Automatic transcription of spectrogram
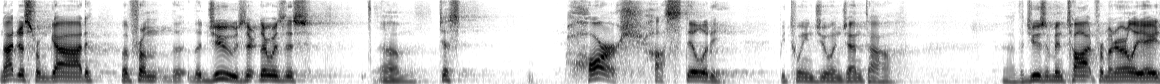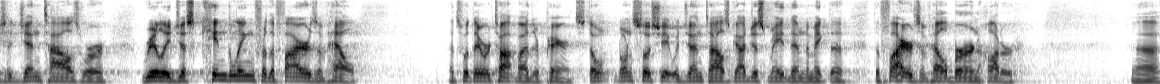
not just from God, but from the, the Jews. There, there was this um, just harsh hostility between Jew and Gentile. Uh, the Jews have been taught from an early age that Gentiles were really just kindling for the fires of hell. That's what they were taught by their parents. Don't, don't associate with Gentiles. God just made them to make the, the fires of hell burn hotter. Uh,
